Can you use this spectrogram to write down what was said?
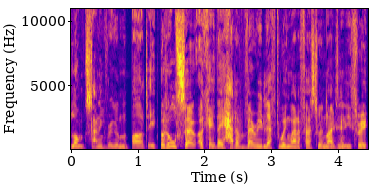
long standing figure in the party. But also, okay, they had a very left wing manifesto in 1983,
